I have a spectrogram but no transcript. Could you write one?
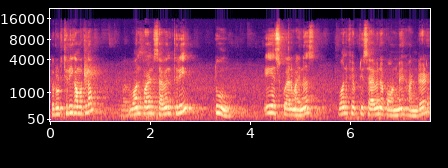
तो रूट थ्री का मतलब one point seven three two a square minus one fifty seven upon में हंड्रेड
